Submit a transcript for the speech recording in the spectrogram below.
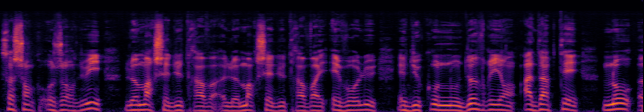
sachant qu'aujourd'hui le, marché du le marché du travail évolue et du coup nous devrions adapter nos euh,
